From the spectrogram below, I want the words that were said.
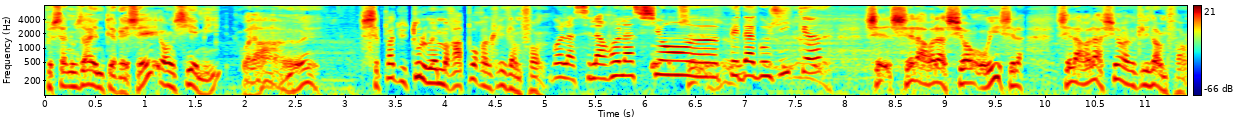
que ça nous a intéressés et on s'y est mis. Voilà. euh. C'est pas du tout le même rapport avec les enfants. Voilà, c'est la relation euh, c'est- pédagogique. C'est la relation, oui, c'est la, c'est la relation avec les enfants.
